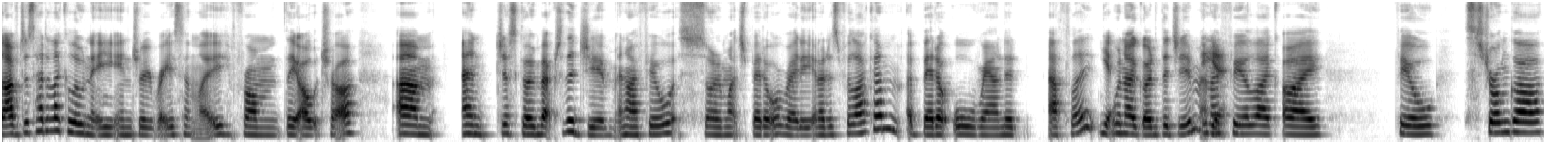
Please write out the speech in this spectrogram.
I've just had like a little knee injury recently from the ultra, um, and just going back to the gym, and I feel so much better already. And I just feel like I'm a better all rounded athlete Yeah. when I go to the gym, and I feel like I feel stronger.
